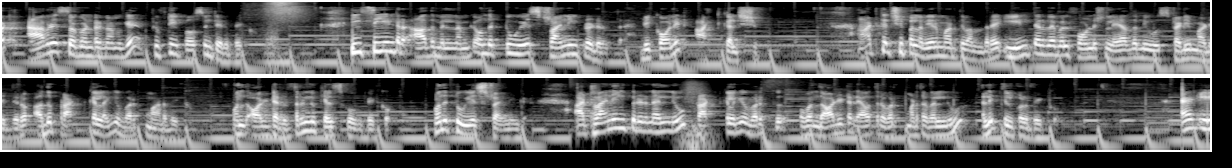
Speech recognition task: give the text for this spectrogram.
but average ತಗೊಂಡ್ರೆ ನಮಗೆ ಫಿಫ್ಟಿ ಪರ್ಸೆಂಟ್ ಇರಬೇಕು. ಈ ಸಿ ಇಂಟರ್ ಆದಮೇಲೆ ನಮಗೆ ಒಂದು ಟೂ ಇಯರ್ಸ್ ಟ್ರೈನಿಂಗ್ ಪೀರಿಯಡ್ ಇರುತ್ತೆ. We call it articleship articleship ಅಲ್ಲಿ ನಾವು ಏನ್ ಮಾಡ್ತೀವಿ ಅಂದ್ರೆ ಈ ಇಂಟರ್ ಲೆವೆಲ್ ಫೌಂಡೇಶನ್ ಯಾವ್ದಾದ್ರು ನೀವು ಸ್ಟಡಿ ಮಾಡಿದ್ದೀರೋ, ಅದು ಪ್ರಾಕ್ಟಿಕಲ್ ಆಗಿ ವರ್ಕ್ ಮಾಡಬೇಕು. ಒಂದು ಆಡಿಟರ್ ಹತ್ರ ನೀವು ಕೆಲ್ಸಕ್ಕೆ ಹೋಗ್ಬೇಕು. ಒಂದು ಟೂ ಇಯರ್ಸ್ ಟ್ರೈನಿಂಗ್ ಆ ಟ್ರೈನಿಂಗ್ ಪೀರಿಯಡ್ನಲ್ಲಿ ನೀವು ಪ್ರಾಕ್ಟಿಕಲ್ಗೆ ವರ್ಕ್ ಒಂದು ಆಡಿಟರ್ ಯಾವ ತರ ವರ್ಕ್ ಮಾಡ್ತಾರೆ ಅಲ್ಲಿ ನೀವು ಅಲ್ಲಿ ತಿಳ್ಕೊಳ್ಬೇಕು. ಅಂಡ್ ಈ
